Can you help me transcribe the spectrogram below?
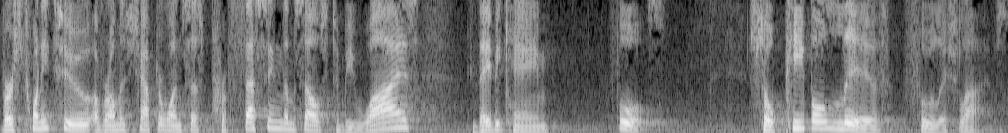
Verse 22 of Romans chapter 1 says, professing themselves to be wise, they became fools. So people live foolish lives.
